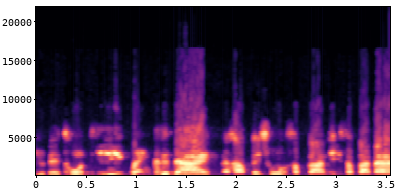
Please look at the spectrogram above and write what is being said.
อยู่ในโทนที่แกว่งขึ้นได้นะครับ ในช่วงสัปดาห์นี้สัปดาห์หน้า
